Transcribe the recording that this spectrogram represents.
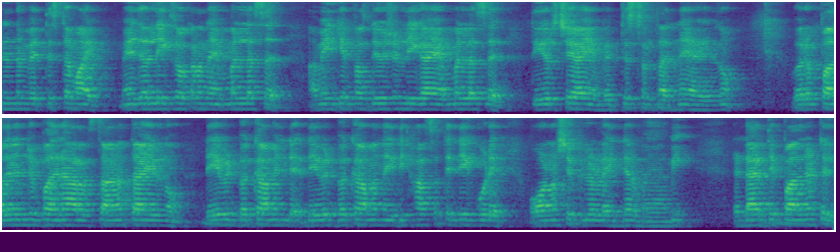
നിന്നും വ്യത്യസ്തമായി മേജർ ലീഗ് സോക്കർ എന്ന M L S American first division ലീഗായ എം എൽ എസ് തീർച്ചയായും വ്യത്യസ്തം തന്നെയായിരുന്നു. വെറും പതിനഞ്ചും പതിനാറും സ്ഥാനത്തായിരുന്നു ഡേവിഡ് ബക്കാമിന്റെ ഡേവിഡ് ബക്കാം എന്ന ഇതിഹാസത്തിന്റെയും കൂടെ ഓണർഷിപ്പിലുള്ള ഇന്റർ മയാമി രണ്ടായിരത്തി പതിനെട്ടിൽ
